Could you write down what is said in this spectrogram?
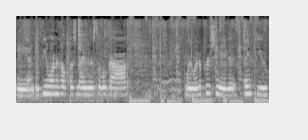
And if you want to help us name this little guy, we would appreciate it. Thank you.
